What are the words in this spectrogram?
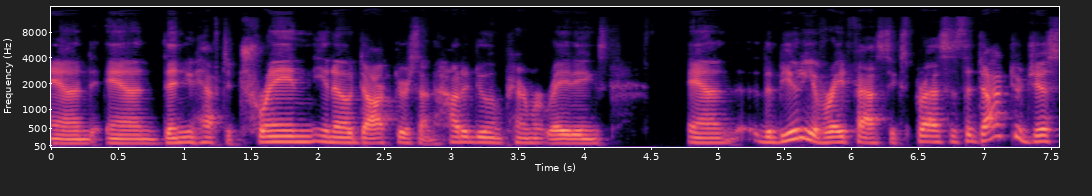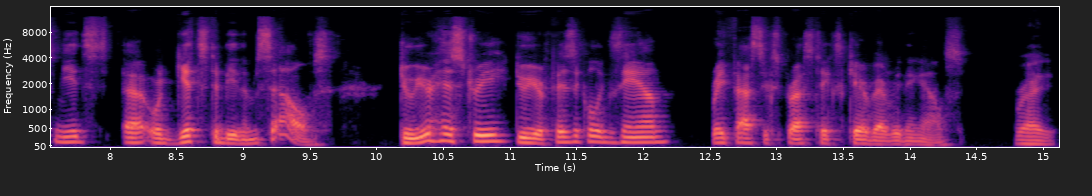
and and then you have to train you know doctors on how to do impairment ratings. And the beauty of Rate Fast Express is the doctor just needs uh, or gets to be themselves. Do your history, do your physical exam. Rate Fast Express takes care of everything else. Right.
